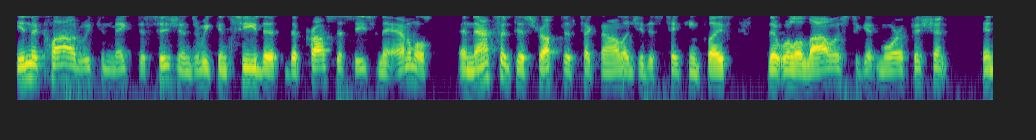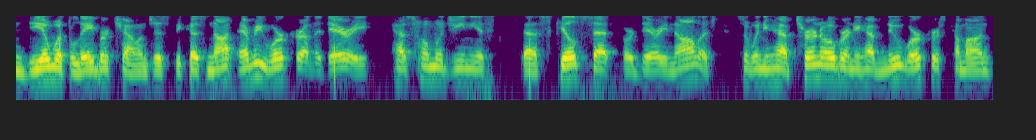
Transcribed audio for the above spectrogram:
in the cloud, we can make decisions. We can see the, the processes and the animals. And that's a disruptive technology that's taking place that will allow us to get more efficient and deal with labor challenges because not every worker on the dairy has homogeneous uh, skill set or dairy knowledge. So when you have turnover and you have new workers come on,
